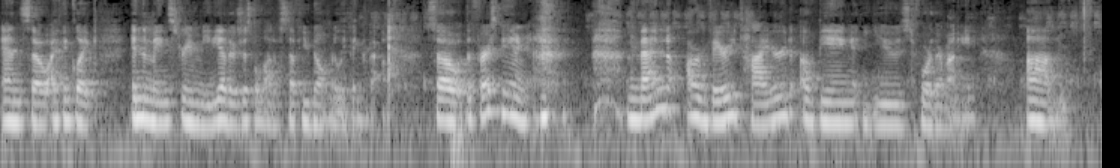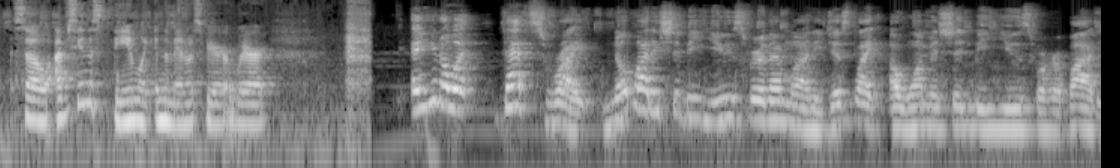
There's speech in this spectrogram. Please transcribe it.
And so I think like in the mainstream media, there's just a lot of stuff you don't really think about. So the first being men are very tired of being used for their money. Um, so I've seen this theme like in the manosphere where And you know what? That's right. Nobody should be used for their money, just like a woman shouldn't be used for her body.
